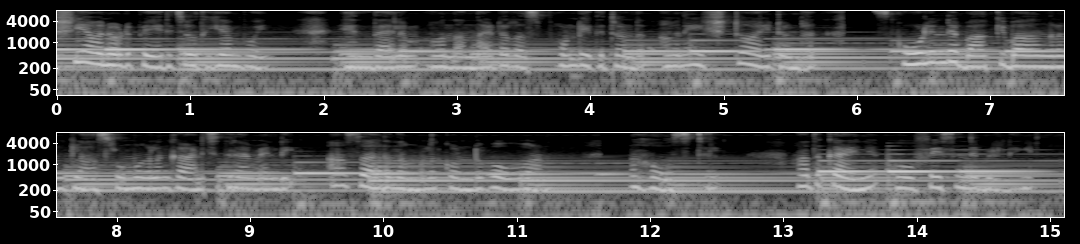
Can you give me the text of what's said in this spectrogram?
ഋഷി അവനോട് പേര് ചോദിക്കാൻ പോയി. എന്തായാലും അവൻ നന്നായിട്ട് റെസ്പോണ്ട് ചെയ്തിട്ടുണ്ട്. അവനെ ഇഷ്ടമായിട്ടുണ്ട്. സ്കൂളിന്റെ ബാക്കി ഭാഗങ്ങളും ക്ലാസ് റൂമുകളും കാണിച്ചു തരാൻ വേണ്ടി ആ സാറ് നമ്മളെ കൊണ്ടുപോവുകയാണ്. ഹോസ്റ്റൽ അത് കഴിഞ്ഞ് ഓഫീസിന്റെ ബിൽഡിങ്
